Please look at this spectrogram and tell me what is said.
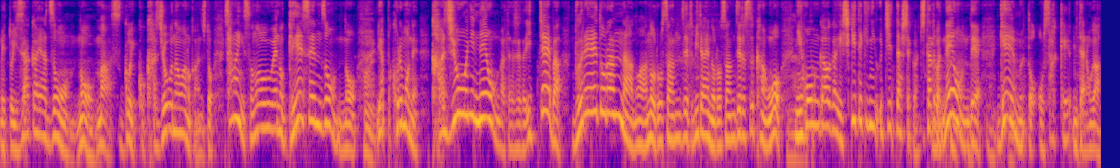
えっと、居酒屋ゾーンの、まあすごいこう過剰な和の感じとさらにその上のゲーセンゾーンの、はい。やっぱこれもね過剰にネオンが立てられた言っちゃえばブレードランナーのあのロサンゼルス未来のロサンゼルス感を日本側が意識的に打ちち出してくる例えばネオンでゲームとお酒みたいなのが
